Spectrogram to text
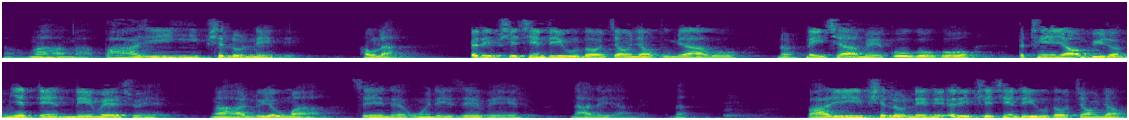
နော်ငါငါဘာကြီးဖြစ်လို့နေလေဟုတ်လားအဲ့ဒီဖြစ်ချင်းတည်းဟူသောအကြောင်းကြောင့်သူများကိုနော်နှိမ့်ချမယ်ကိုကိုကိုအထင်ရောက်ပြီးတော့မြင့်တင်နေမယ်ဆိုရင်ငါဟာလူယုံမှာစင်းနေဝင်နေသေးပဲလို့နားလေရမယ်ပေါ့နော်ဘာကြီးဖြစ်လို့နေနေအဲ့ဒီဖြစ်ချင်းတည်းဟူသောအကြောင်းကြောင့်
